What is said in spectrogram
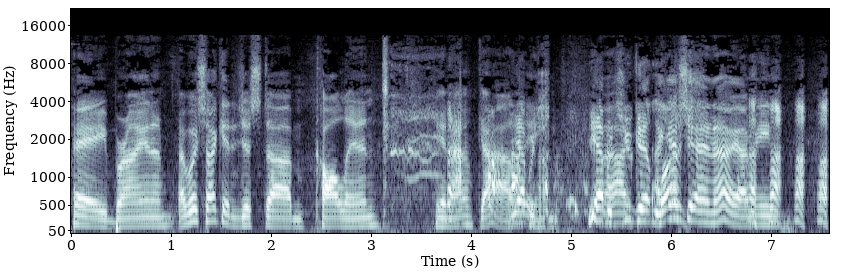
Hey, Brian. I wish I could just um, call in. You know, God. Yeah, but yeah, but you get I lunch. guess yeah, I know. I mean,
